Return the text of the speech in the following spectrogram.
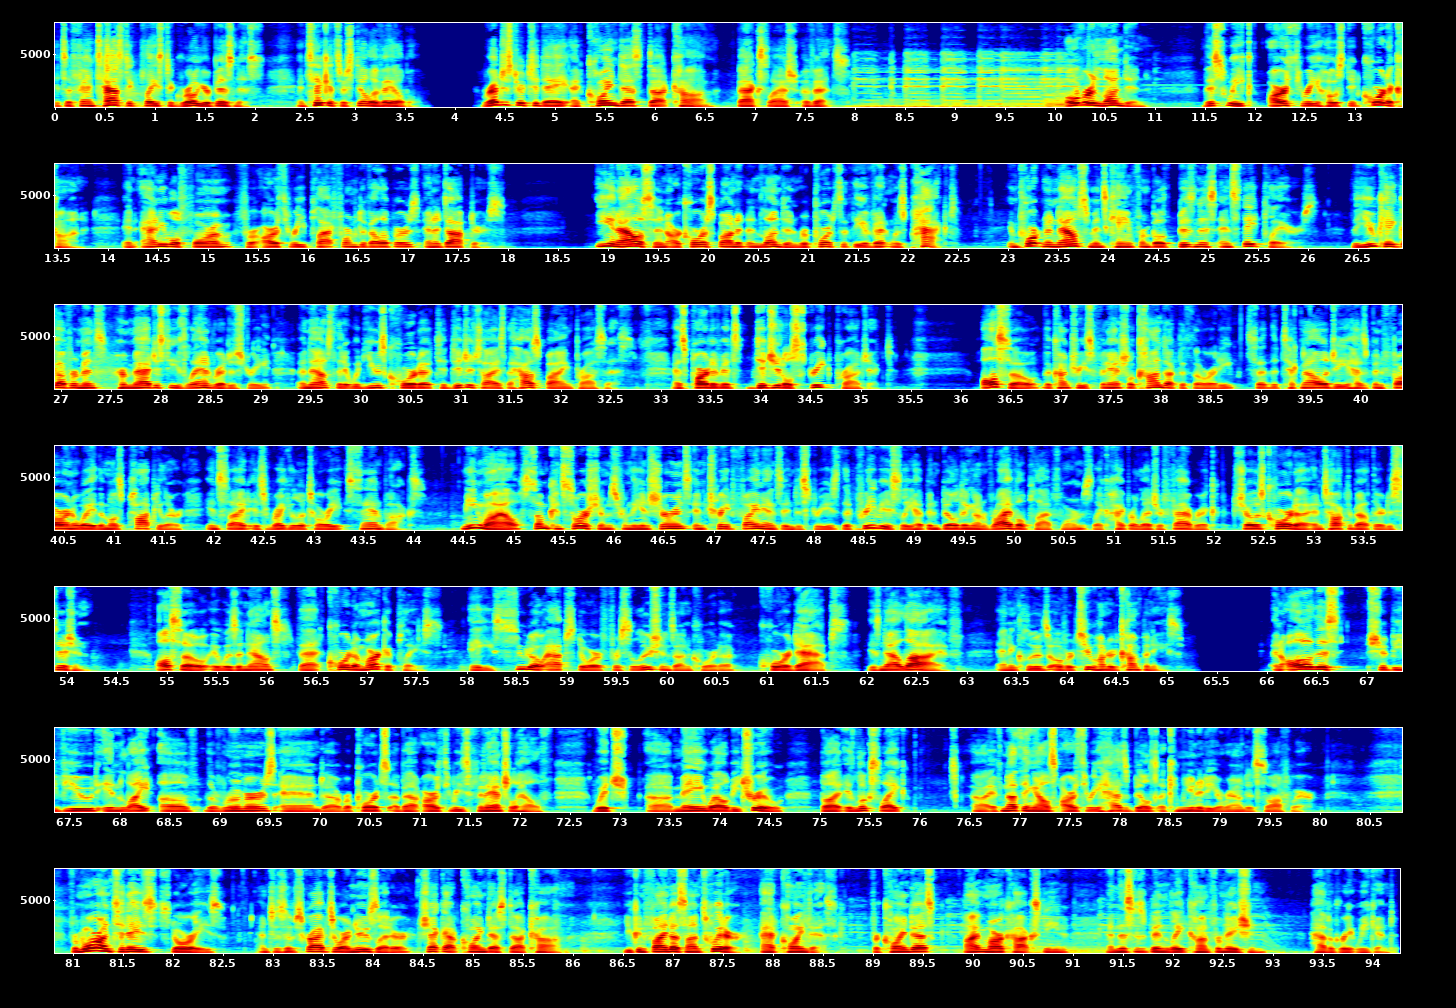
It's a fantastic place to grow your business, and tickets are still available. Register today at coindesk.com backslash events. Over in London, this week, R3 hosted CordaCon, an annual forum for R3 platform developers and adopters. Ian Allison, our correspondent in London, reports that the event was packed. Important announcements came from both business and state players. The UK government's Her Majesty's Land Registry announced that it would use Corda to digitize the house buying process as part of its Digital Street project. Also, the country's Financial Conduct Authority said the technology has been far and away the most popular inside its regulatory sandbox. Meanwhile, some consortiums from the insurance and trade finance industries that previously had been building on rival platforms like Hyperledger Fabric chose Corda and talked about their decision. Also, it was announced that Corda Marketplace, a pseudo app store for solutions on Corda, CorDapps, is now live and includes over 200 companies. And all of this should be viewed in light of the rumors and uh, reports about R3's financial health, which uh, may well be true, but it looks like, uh, if nothing else, R3 has built a community around its software. For more on today's stories and to subscribe to our newsletter, check out Coindesk.com. You can find us on Twitter at Coindesk. For Coindesk, I'm Marc Hochstein, and this has been Late Confirmation. Have a great weekend.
